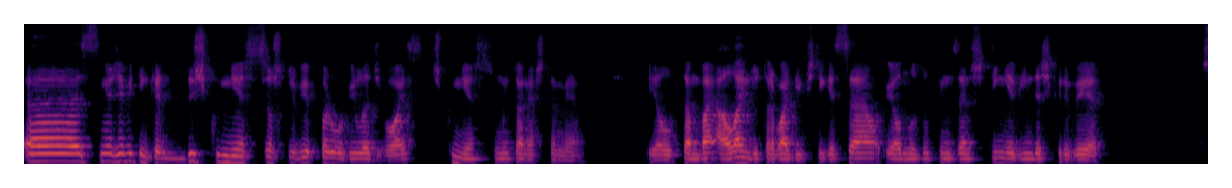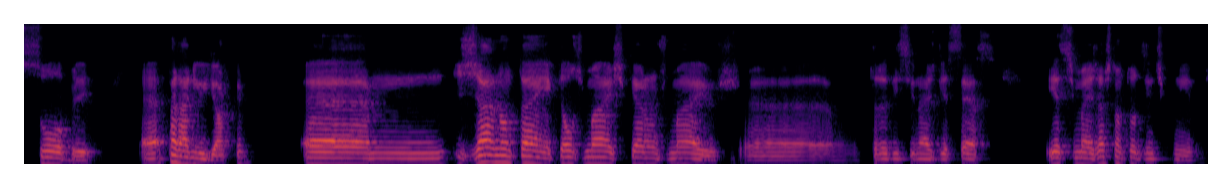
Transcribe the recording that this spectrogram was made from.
Uh, Sr. Jamie Tinker, desconheço se ele escrevia para o Village Voice, desconheço, muito honestamente. Ele também, além do trabalho de investigação, ele nos últimos anos tinha vindo a escrever sobre, uh, para a New Yorker, Uh, já não tem aqueles meios que eram os meios tradicionais de acesso, esses meios já estão todos indisponíveis.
